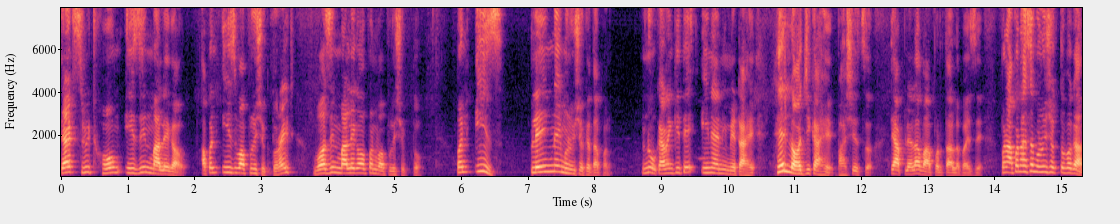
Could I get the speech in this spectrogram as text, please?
That sweet home is in Malegaon आपण इज वापरू शकतो राईट वॉज इन मालेगाव पण वापरू शकतो. पण इज प्लेईंग नाही म्हणू शकत आपण. नो कारण की ते इनॅनिमेट आहे. हे लॉजिक आहे भाषेचं. ते आपल्याला वापरता आलं पाहिजे. पण आपण असं म्हणू शकतो बघा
